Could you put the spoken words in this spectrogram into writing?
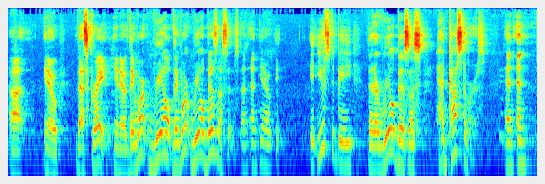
uh, you know, that's great. You know, they weren't real. They weren't real businesses, and, and you know, it, it used to be that a real business had customers, and and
